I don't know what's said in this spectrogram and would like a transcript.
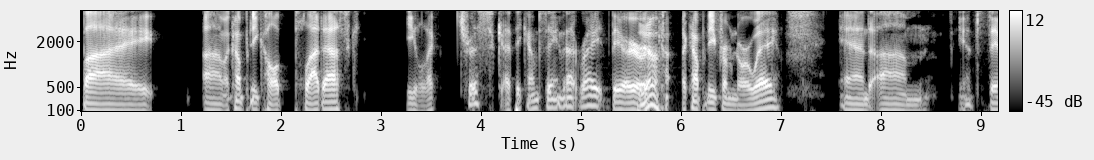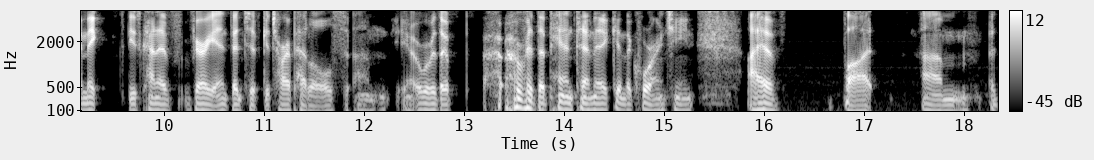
by um, a company called Pladask Elektrisk. I think I'm saying that right. They're Yeah. a co- a company from Norway, and um, you know, they make these kind of very inventive guitar pedals. Um, you know, over the over the pandemic and the quarantine, I have bought um, a,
